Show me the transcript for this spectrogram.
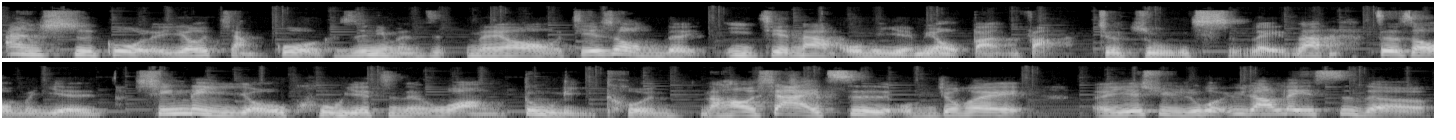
暗示过了，也有讲过，可是你们没有接受我们的意见，那我们也没有办法，就诸如此类。那这时候我们也心里有苦，也只能往肚里吞。然后下一次我们就会，呃，也许如果遇到类似的。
